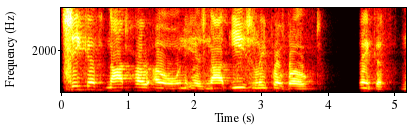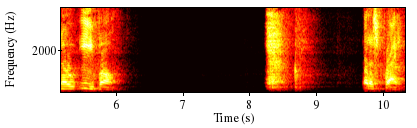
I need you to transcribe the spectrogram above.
seeketh not her own, is not easily provoked, thinketh no evil. Let us pray.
